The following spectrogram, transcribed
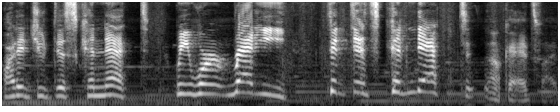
Why did you disconnect? We weren't ready to disconnect! Okay, it's fine.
